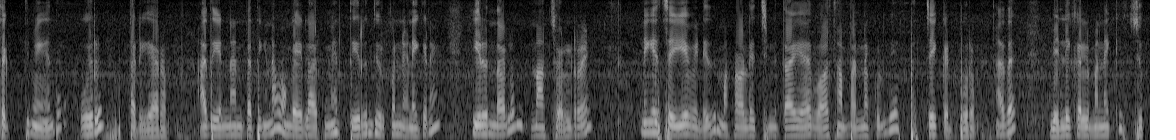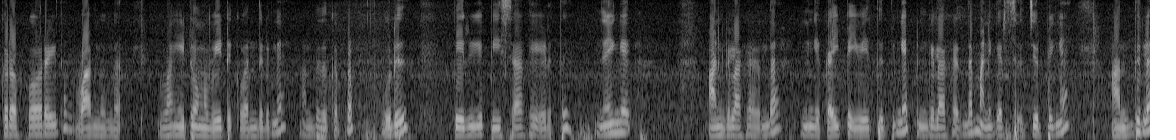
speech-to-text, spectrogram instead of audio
சக்தி மிகுந்த ஒரு பரிகாரம். அது என்னன்னு பார்த்தீங்கன்னா உங்கள் எல்லாருக்குமே தெரிஞ்சிருக்கும்னு நினைக்கிறேன். இருந்தாலும் நான் சொல்கிறேன் நீங்கள் செய்ய வேண்டியது மகாலட்சுமி தாயார் வாசம் பண்ணக்கூடிய பச்சை கற்பூரம். அதை வெள்ளிக்கிழமை அன்னைக்கு சுக்கர ஹோரையில் வாங்குங்க. வாங்கிட்டு உங்கள் வீட்டுக்கு வந்துடுங்க. வந்ததுக்கப்புறம் ஒரு பெரிய பீஸாக எடுத்து நீங்கள் ஆண்களாக இருந்தால் நீங்கள் கைப்பை வைத்திருப்பீங்க பெண்களாக இருந்தால் மணி பரிசு வச்சுருப்பீங்க. அதில்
